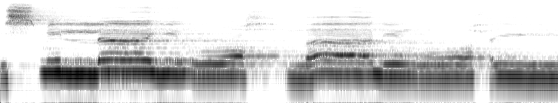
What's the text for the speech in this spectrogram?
بسم الله الرحمن الرحيم.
